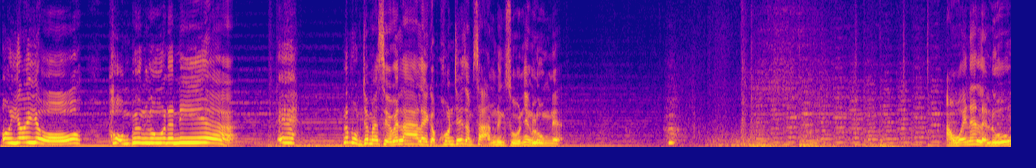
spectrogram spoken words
โอ้ยโยโยผมเพิ่งรู้นะเนี่ย เอ๊ะ แล้วผมจะมาเสียเวลาอะไรกับคนใช้สามสามหนึ่งศูนย์อย่างลุงเนี่ย เอาไว้นั่นแหละลุง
